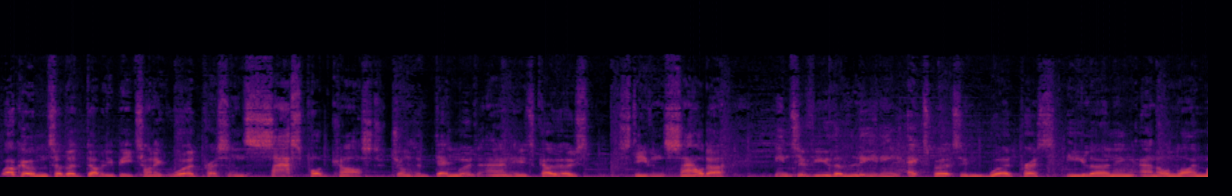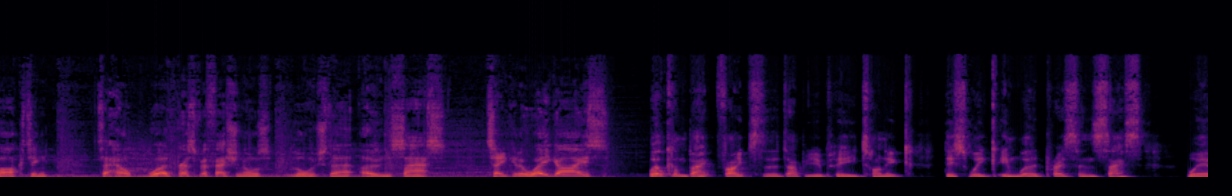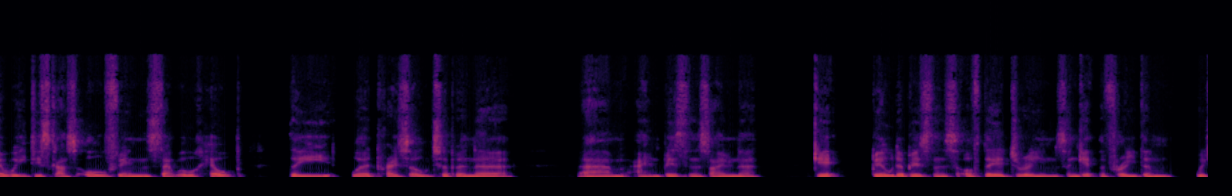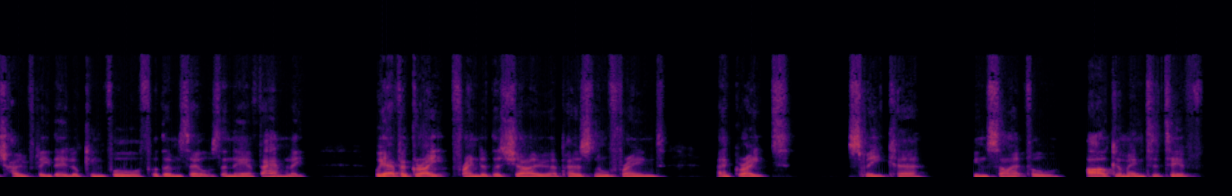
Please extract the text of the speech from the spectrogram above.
Welcome to the WP Tonic WordPress and SaaS podcast. Jonathan Denwood and his co host Stephen Souder interview the leading experts in WordPress, e learning, and online marketing to help WordPress professionals launch their own SaaS. Take it away, guys. Welcome back, folks, to the WP Tonic This Week in WordPress and SaaS, where we discuss all things that will help the WordPress entrepreneur um, and business owner get build a business of their dreams and get the freedom which hopefully they're looking for for themselves and their family. We have a great friend of the show, a personal friend, a great speaker, insightful, argumentative,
